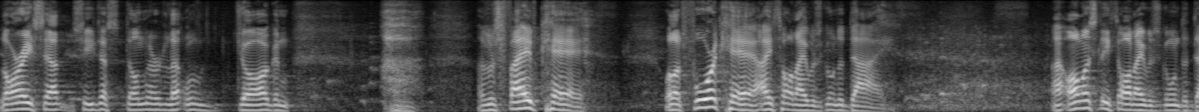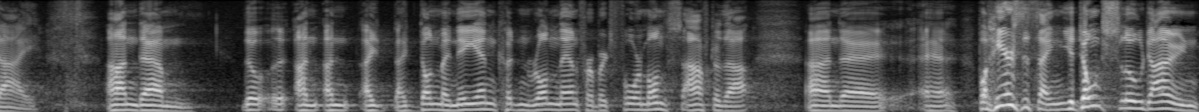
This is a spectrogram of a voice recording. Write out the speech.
Laurie said she just done her little jog, and it was 5K. Well, at 4K, I thought I was going to die. I honestly thought I was going to die. And, um, the, and, and I, I'd done my knee in, couldn't run then for about four months after that. And, uh, uh, but here's the thing you don't slow down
